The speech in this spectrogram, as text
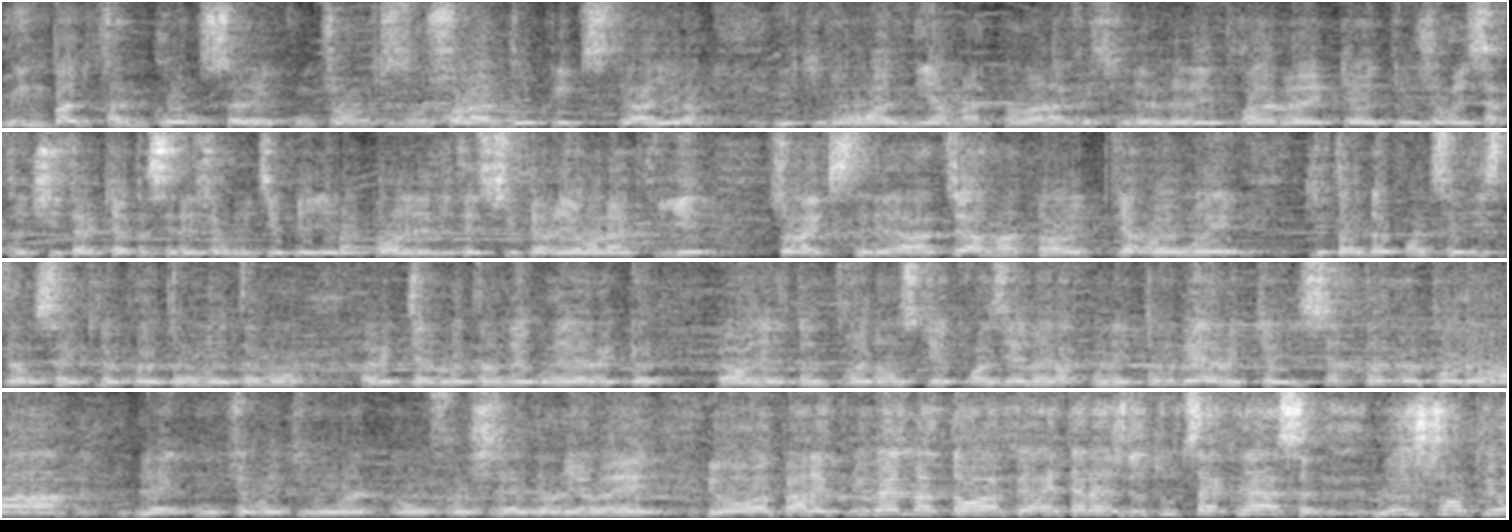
une bonne fin de course. Les concurrents qui sont sur la boucle extérieure et qui vont revenir maintenant dans la phase finale de l'épreuve avec euh, toujours Isarton Chita qui a passé la surmultipliée maintenant et la vitesse supérieure. On a appuyé sur l'accélérateur maintenant avec Pierre Remoué qui tente de prendre ses distances avec le peloton notamment avec Diablotin Debré avec euh, Orienton Prudence qui est troisième alors qu'on est tombé avec euh, Isarton Pandora. Les concurrents qui vont maintenant franchir la dernière haie. Et on repart les plus belles. Maintenant, on va faire étalage de toute sa classe. Le champion,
